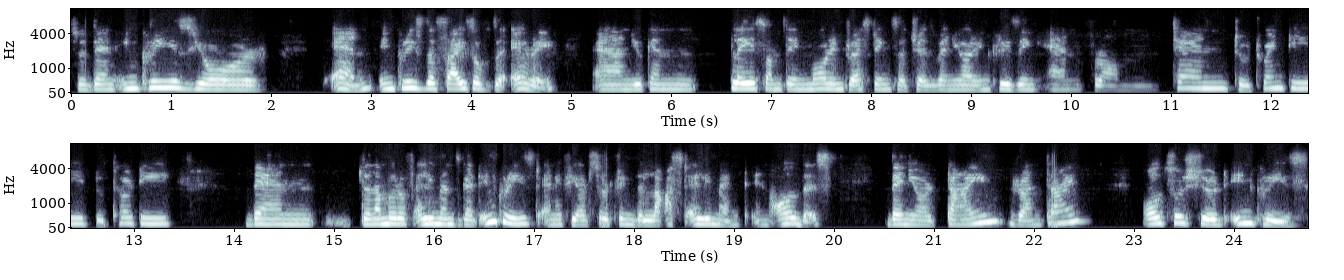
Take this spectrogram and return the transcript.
So then increase your n, increase the size of the array, and you can play something more interesting, such as when you are increasing n from 10 to 20 to 30, then the number of elements get increased. And if you are searching the last element in all this, then your time, runtime, also should increase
